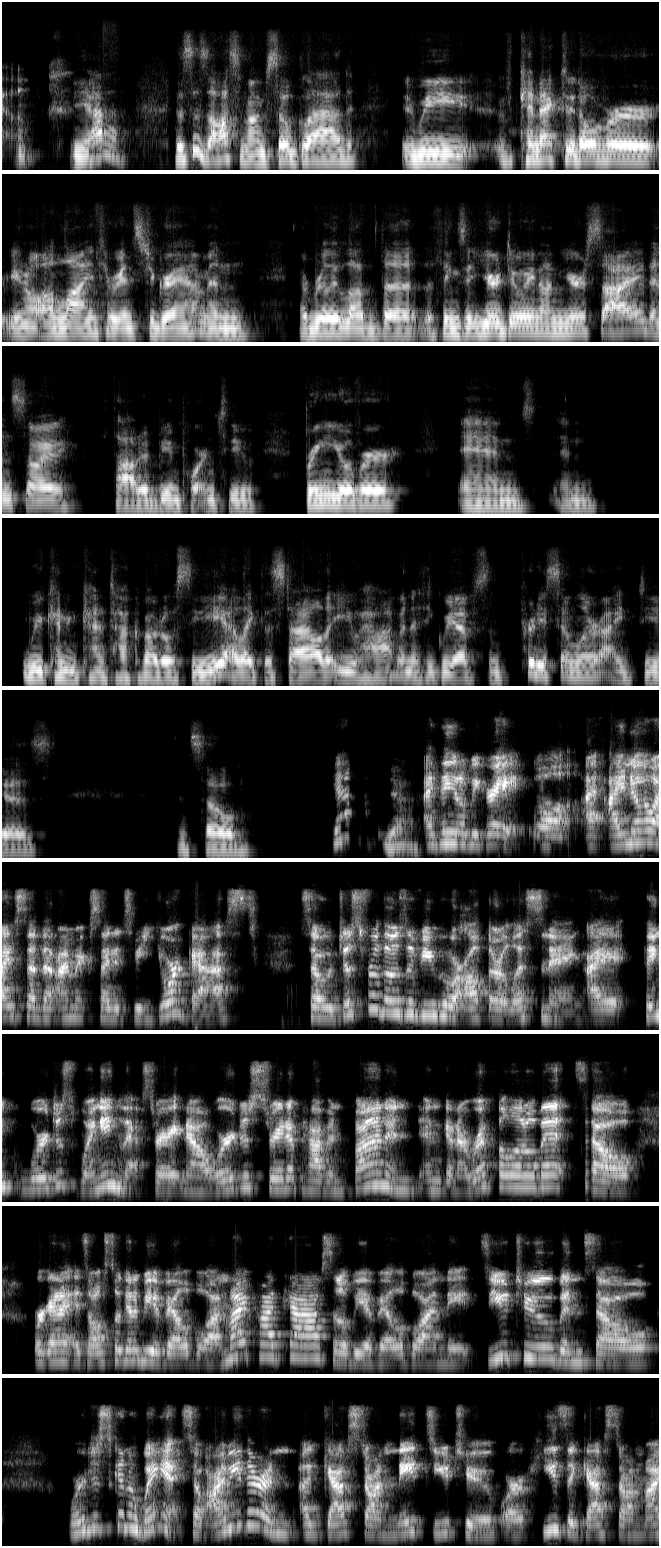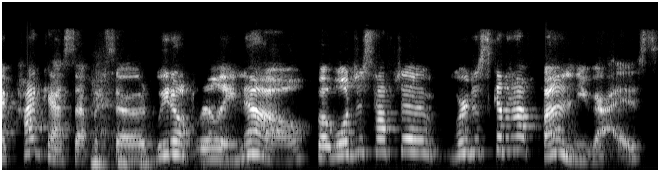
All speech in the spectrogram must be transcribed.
Yeah, this is awesome. I'm so glad we connected over, you know, online through Instagram and I really love the the things that you're doing on your side and so I thought it'd be important to bring you over and and we can kind of talk about OCD. I like the style that you have, and I think we have some pretty similar ideas. And so, yeah, yeah, I think it'll be great. Well, I, I know I said that I'm excited to be your guest. So, just for those of you who are out there listening, I think we're just winging this right now. We're just straight up having fun and, and gonna riff a little bit. So, we're gonna, it's also gonna be available on my podcast. It'll be available on Nate's YouTube. And so, we're just going to wing it. So I'm either an, a guest on Nate's YouTube or he's a guest on my podcast episode. we don't really know, but we'll just have to, we're just going to have fun, you guys.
